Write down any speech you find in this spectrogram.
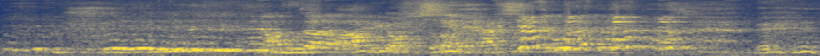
남자 말이 없어. 다시 네.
